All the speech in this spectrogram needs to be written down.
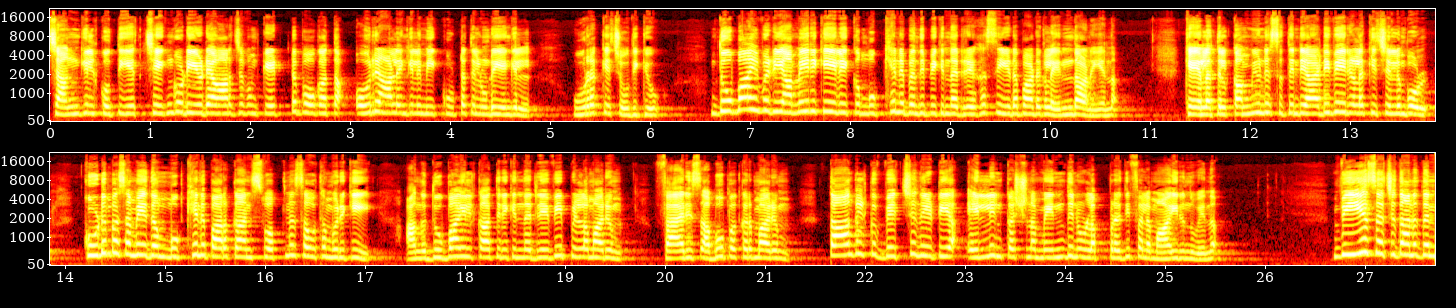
ചങ്കിൽ കൊത്തിയ ചെങ്കൊടിയുടെ ആർജവം കെട്ടുപോകാത്ത ഒരാളെങ്കിലും ഈ കൂട്ടത്തിലുണ്ടെങ്കിൽ ഉറക്കെ ചോദിക്കൂ. ദുബായ് വഴി അമേരിക്കയിലേക്ക് മുഖ്യനെ ബന്ധിപ്പിക്കുന്ന രഹസ്യ ഇടപാടുകൾ എന്താണ് എന്ന്? കേരളത്തിൽ കമ്മ്യൂണിസത്തിന്റെ അടിവേരിളക്കി ചെല്ലുമ്പോൾ കുടുംബസമേതം മുഖ്യന് പാർക്കാൻ സ്വപ്ന സൗധമൊരുക്കി അങ്ങ് ദുബായിൽ കാത്തിരിക്കുന്ന രവി പിള്ളമാരും ഫാരിസ് അബൂബക്കർമാരും താങ്കൾക്ക് വെച്ചു നീട്ടിയ എല്ലിൻ കഷ്ണം എന്തിനുള്ള പ്രതിഫലമായിരുന്നുവെന്ന് വി എസ് അച്യുതാനന്ദൻ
